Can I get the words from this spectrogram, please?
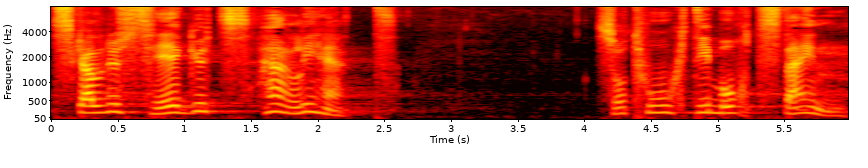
skal du se Guds herlighet?' Så tok de bort steinen.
